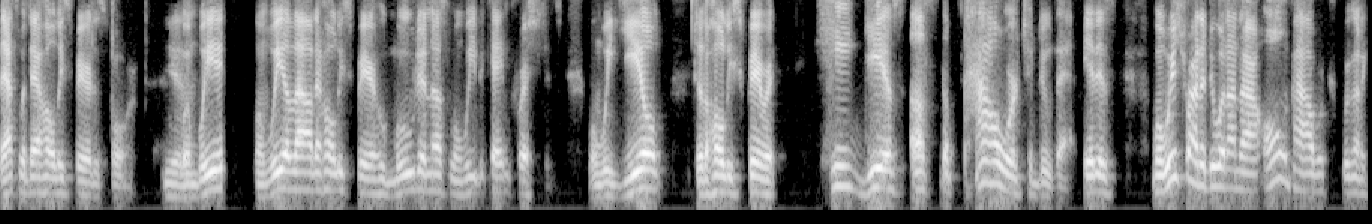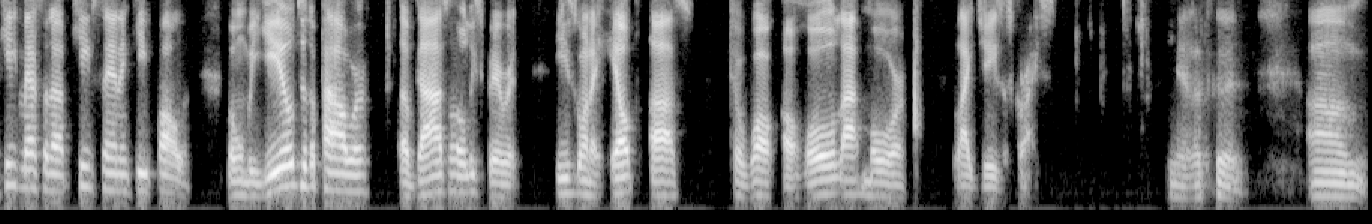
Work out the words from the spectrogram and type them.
That's what that Holy Spirit is for. Yeah. When we when we allow the Holy Spirit who moved in us when we became Christians, when we yield to the Holy Spirit, he gives us the power to do that. It is when we try to do it under our own power, we're going to keep messing up, keep sinning, keep falling. But when we yield to the power of God's Holy Spirit, He's going to help us to walk a whole lot more like Jesus Christ. Yeah, that's good. Um,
